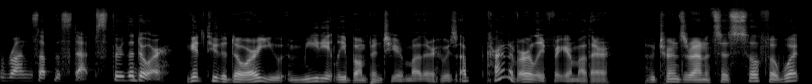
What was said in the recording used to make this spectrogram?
runs up the steps through the door. You get through the door, you immediately bump into your mother, who is up kind of early for your mother, who turns around and says, Silpha, what,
